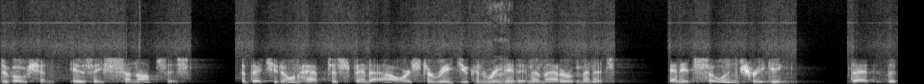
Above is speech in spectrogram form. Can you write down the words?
devotion is a synopsis that you don't have to spend hours to read. You can read it in a matter of minutes. And it's so intriguing that the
